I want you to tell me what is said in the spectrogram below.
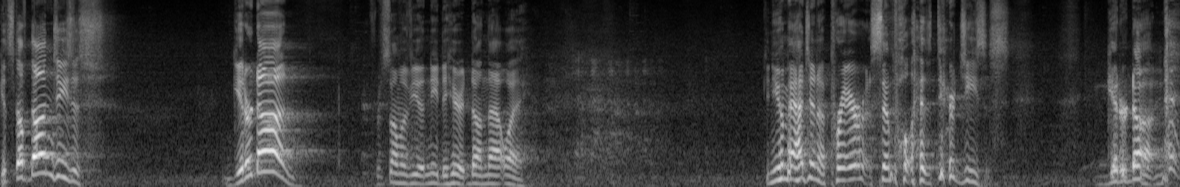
Get stuff done, Jesus. Get her done. For some of you need to hear it done that way. Can you imagine a prayer as simple as Dear Jesus, get her done?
